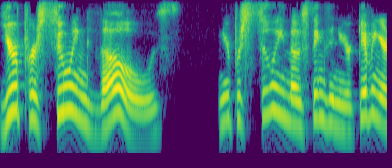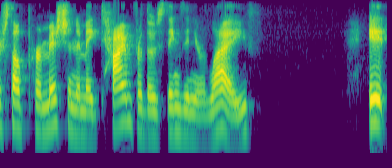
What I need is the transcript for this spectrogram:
you're pursuing those, you're pursuing those things and you're giving yourself permission to make time for those things in your life, it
